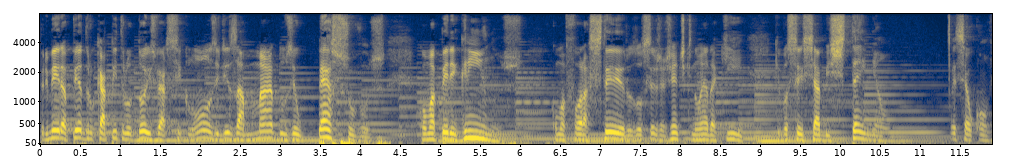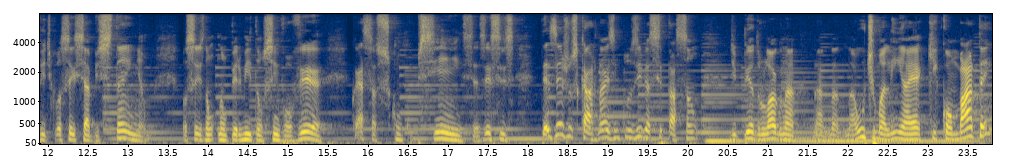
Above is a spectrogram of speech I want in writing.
1 Pedro capítulo 2, versículo 11 diz: Amados, eu peço-vos, como a peregrinos, como a forasteiros, ou seja, gente que não é daqui, que vocês se abstenham. Esse é o convite, que vocês se abstenham vocês não, não permitam se envolver com essas concupiscências, esses desejos carnais, inclusive a citação de Pedro logo na, na, na última linha é que combatem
